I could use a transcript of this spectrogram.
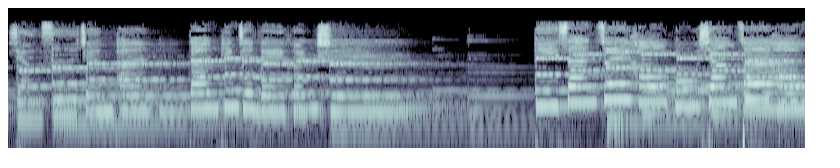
相思枕畔。但凭借泪痕湿。三最好不相再好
